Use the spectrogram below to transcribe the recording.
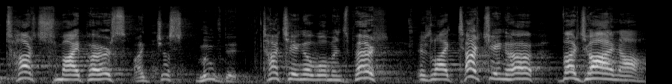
touched my purse. I just moved it. Touching a woman's purse is like touching her vagina.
